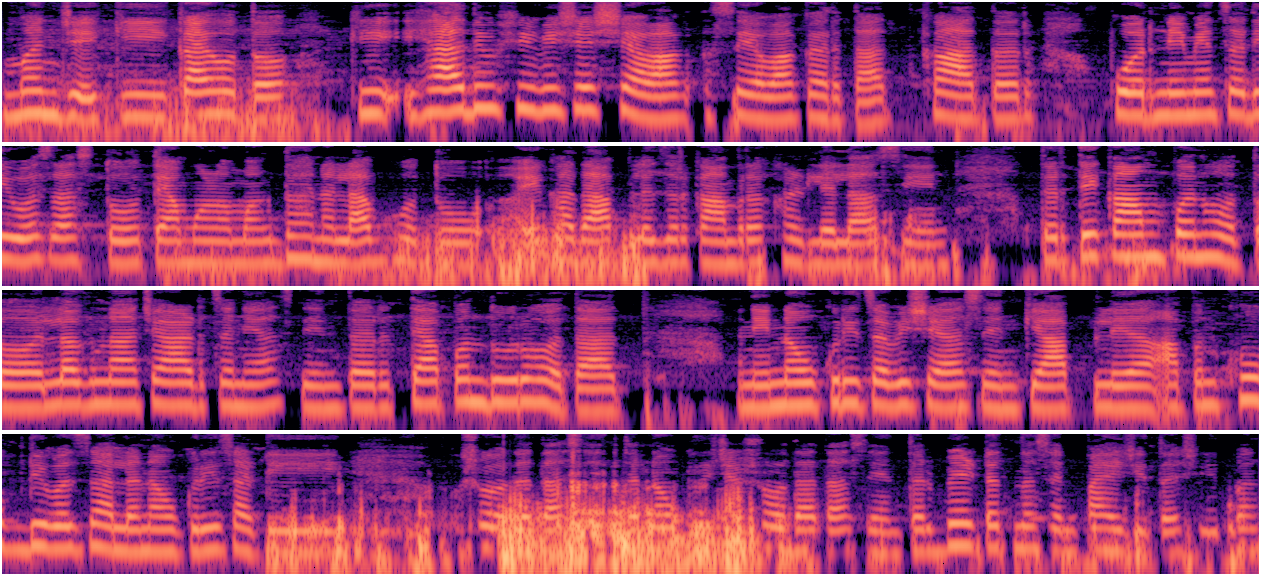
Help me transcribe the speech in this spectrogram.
म्हणजे की काय होतं की ह्या दिवशी विशेष सेवा सेवा करतात. का तर पौर्णिमेचा दिवस असतो त्यामुळं मग धनलाभ होतो. एखादा आपलं जर काम रखडलेलं असेल तर ते काम पण होतं. लग्नाच्या अडचणी असतील तर त्या पण दूर होतात. आणि नोकरीचा विषय असेल की आपल्या आपण खूप दिवस झालं नोकरीसाठी शोधत असेल तर नोकरीच्या शोधात असेल तर भेटत नसेल पाहिजे तशी. पण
